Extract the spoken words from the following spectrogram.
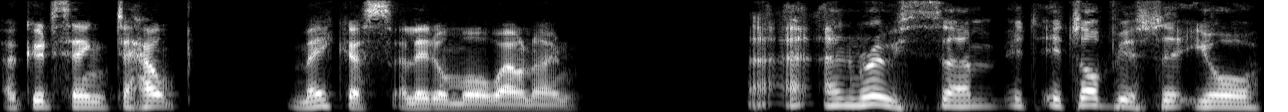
a good thing to help make us a little more well known. Uh, and Ruth, um, it, it's obvious that you're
